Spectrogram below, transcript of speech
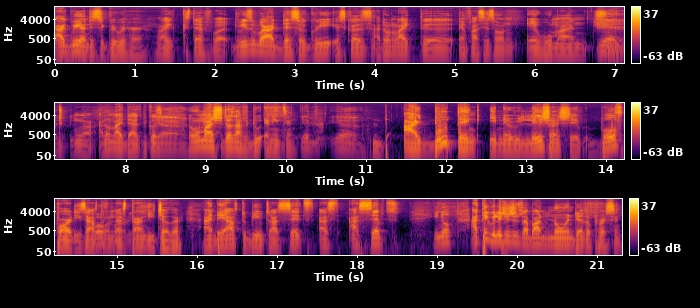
I agree and disagree with her, like Steph. But the reason why I disagree is because I don't like the emphasis on a woman should. No, I don't like that because Yeah. a woman should doesn't have to do anything. Yeah, yeah. I do think in a relationship, both parties have Both to understand each other and they have to be able to accept as accept. You know, I think relationships are about knowing the other person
